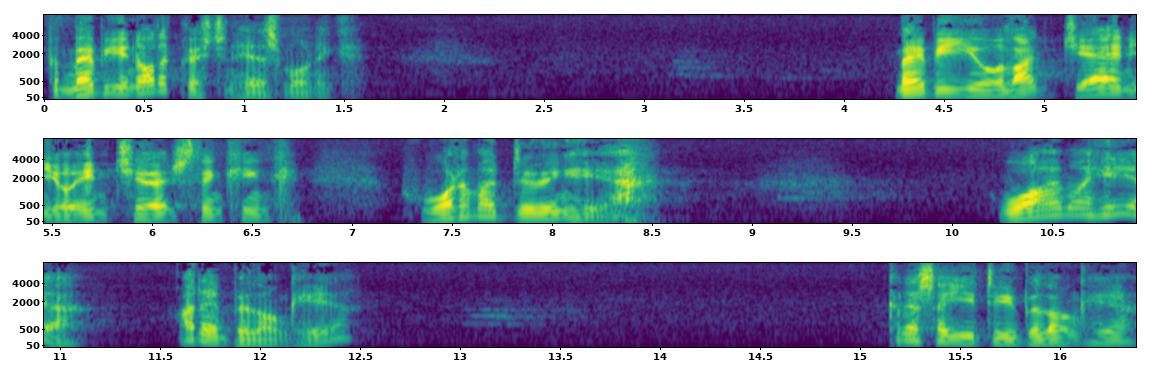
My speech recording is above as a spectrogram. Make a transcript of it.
But maybe you're not a Christian here this morning. Maybe you're like Jen, you're in church thinking, what am I doing here? Why am I here? I don't belong here. Can I say you do belong here?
